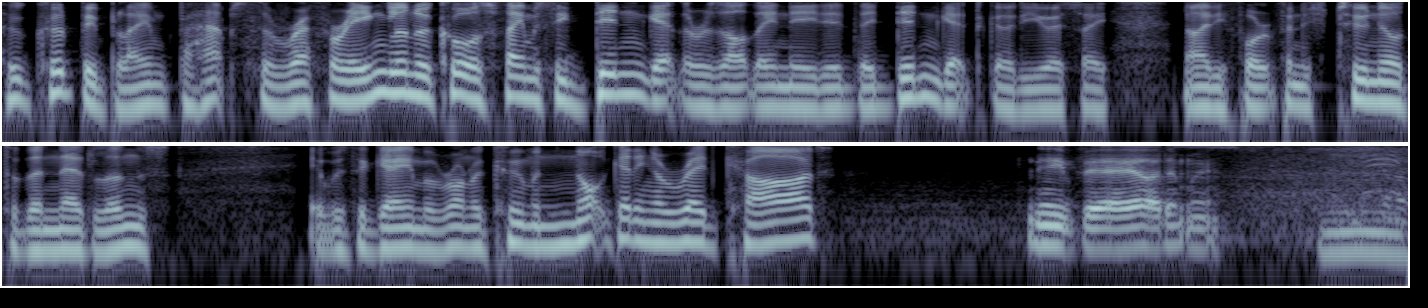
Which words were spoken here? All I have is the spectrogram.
who could be blamed? Perhaps the referee. England, of course, famously didn't get the result they needed. They didn't get to go to USA 94. It finished 2 0 to the Netherlands. It was the game of Ronald Koeman not getting a red card. Need VAR, didn't we? Mm.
